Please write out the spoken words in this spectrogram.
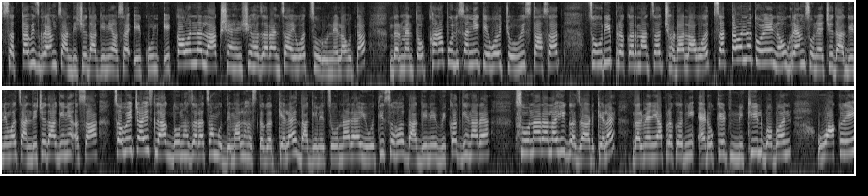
सत्तावीस ग्रॅम चांदीचे दागिने असा एकूण एकावन्न लाख शहाऐंशी हजारांचा ऐवज चोरून नेला होता. दरम्यान तोपखाना पोलिसांनी केवळ चोवीस तासात चोरी प्रकरणाचा छडा लावत सत्तावन्न तोळे नऊ ग्रॅम सोन्याचे दागिने व चांदीचे दागिने असा चव्वेचाळीस लाख दोन हजाराचा मुद्देमाल हस्तगत केलाय. दागिने चोरणाऱ्या युवतीसह दागिने विकत घेणाऱ्या सोनारालाही गजाड केलाय. दरम्यान या प्रकरणी ॲडव्होकेट निखिल बबन वाकळे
